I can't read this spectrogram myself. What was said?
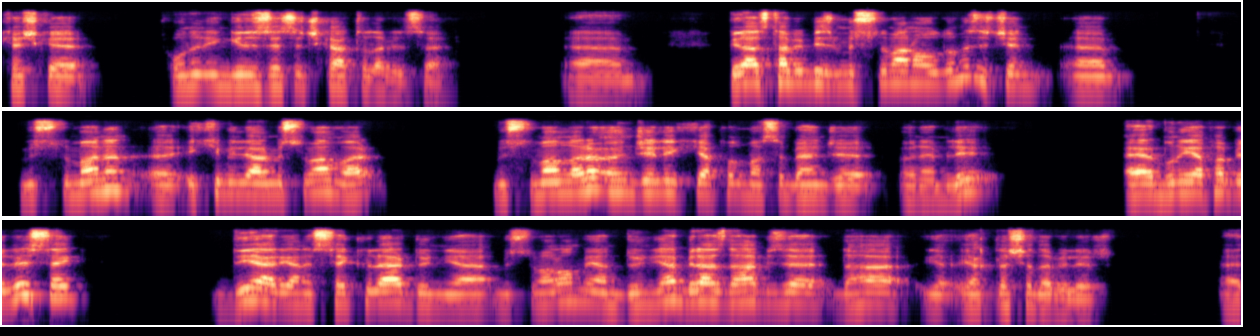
Keşke onun İngilizcesi çıkartılabilse. Ee, biraz tabii biz Müslüman olduğumuz için Müslümanın e, 2 milyar Müslüman var. Müslümanlara öncelik yapılması bence önemli. Eğer bunu yapabilirsek diğer yani seküler dünya, Müslüman olmayan dünya biraz daha bize daha ya- yaklaşabilir. E,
